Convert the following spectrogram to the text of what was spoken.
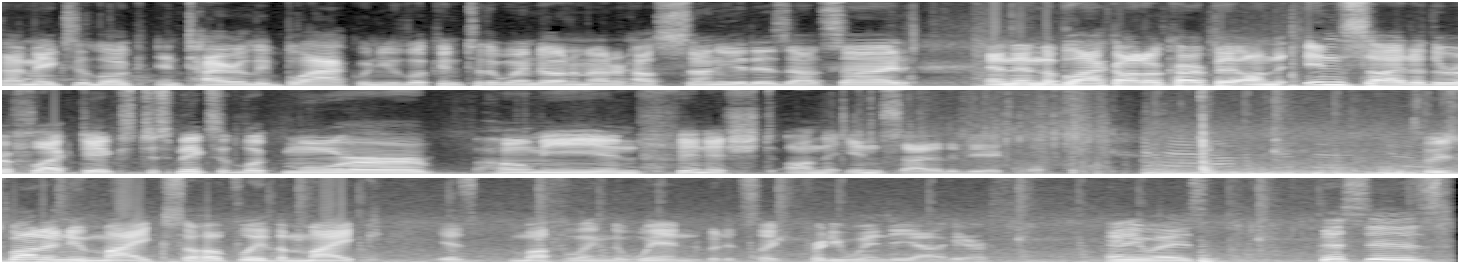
That makes it look entirely black when you look into the window, no matter how sunny it is outside. And then the black auto carpet on the inside of the Reflectix just makes it look more homey and finished on the inside of the vehicle. So we just bought a new mic, so hopefully the mic is muffling the wind, but it's like pretty windy out here. Anyways, this is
